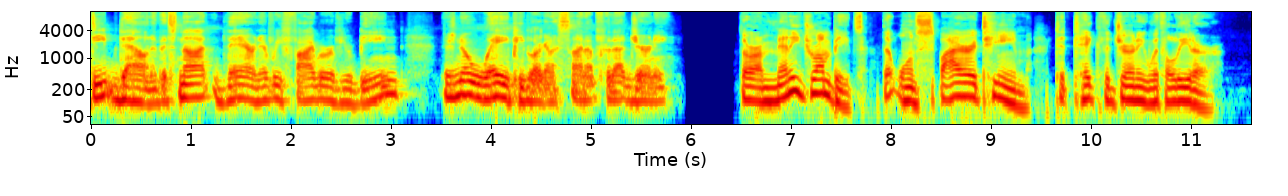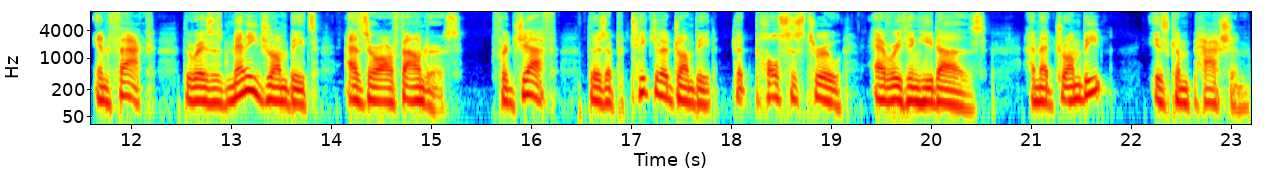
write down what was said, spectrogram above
deep down, if it's not there in every fiber of your being, there's no way people are going to sign up for that journey. There are many drumbeats that will inspire a team to take the journey with a leader. In fact, there is as many drumbeats as there are founders. For Jeff, there's a particular drumbeat that pulses through everything he does and that drumbeat is compassion.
